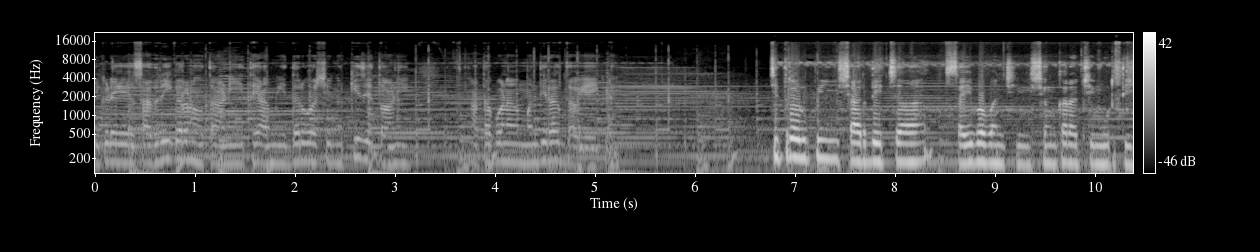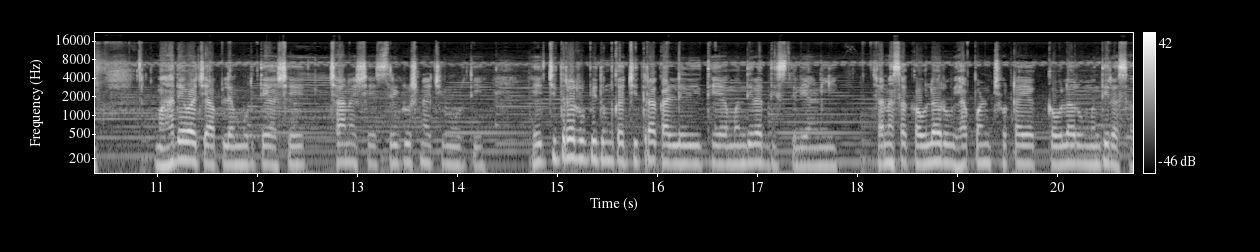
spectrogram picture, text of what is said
इकडे सादरीकरण होतं आणि इथे आम्ही दरवर्षी नक्कीच येतो आणि आता पण मंदिरात जाऊया इकडे. चित्ररूपी शारदेच्या साईबाबांची शंकराची मूर्ती महादेवाची आपल्या मूर्ती असे छान असे श्रीकृष्णाची मूर्ती हे चित्ररूपी तुमका चित्र काढलेली इथे या मंदिरात दिसतली आणि छान असा कौलारू ह्या पण छोटा एक कौलारू मंदिर असा.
